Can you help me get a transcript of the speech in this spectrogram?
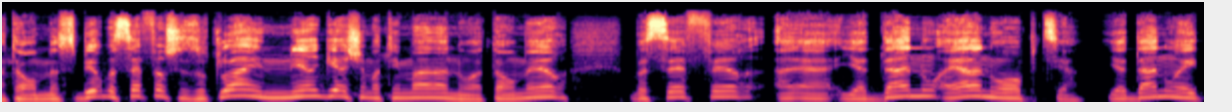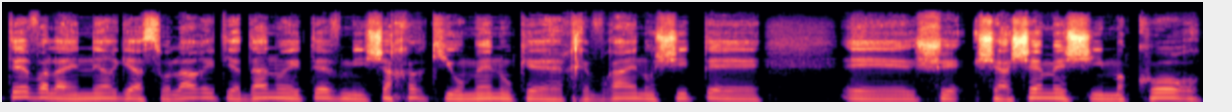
אתה מסביר בספר שזאת לא האנרגיה שמתאימה לנו. אתה אומר בספר, אה, ידענו, היה לנו אופציה. ידענו היטב על האנרגיה הסולארית, ידענו היטב משחר קיומנו כחברה אנושית אה, אה, ש, שהשמש היא מקור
